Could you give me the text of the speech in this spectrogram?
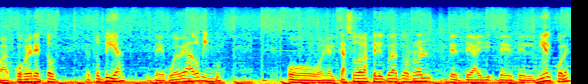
va a coger estos, estos días, de jueves a domingo, o en el caso de las películas de horror, desde, desde el miércoles,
